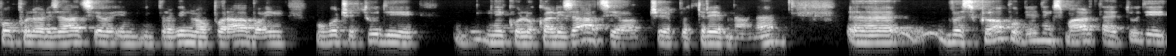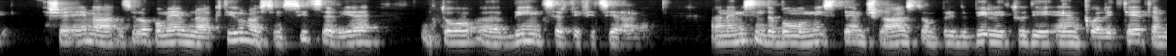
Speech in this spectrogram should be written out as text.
popularizacijo in, in pravilno uporabo, in mogoče tudi neko lokalizacijo, če je potrebna. Ne? V sklopu Building Smarta je tudi še ena zelo pomembna aktivnost in sicer je to eh, BIM certificiranje. Ne, mislim, da bomo mi s tem članstvom pridobili tudi en kvaliteten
